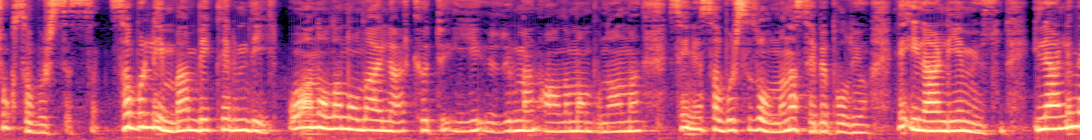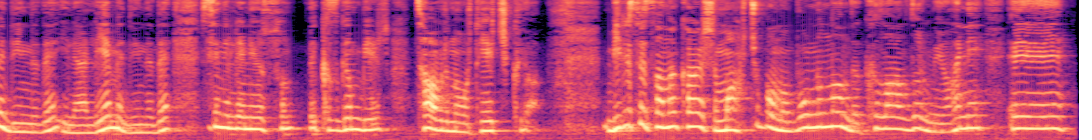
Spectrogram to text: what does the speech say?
çok sabırsızsın. Sabırlıyım ben beklerim değil. O an olan olaylar kötü, iyi, üzülmen, ağlaman, bunalman senin sabırsız olmana sebep oluyor ve ilerleyemiyorsun. İlerlemediğinde de, ilerleyemediğinde de sinirleniyorsun ve kızgın bir tavrın ortaya çıkıyor. Birisi sana karşı mahcup ama burnundan da kıl aldırmıyor. Hani eee,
